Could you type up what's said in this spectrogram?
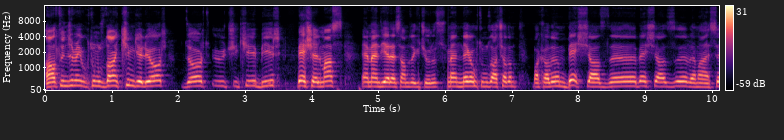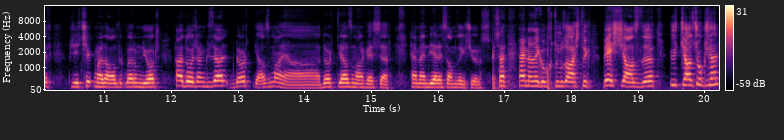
6. mega kutumuzdan kim geliyor? 4 3 2 1 5 elmas. Hemen diğer hesabımıza geçiyoruz. Hemen mega kutumuzu açalım. Bakalım 5 yazdı. 5 yazdı ve maalesef bir şey çıkmadı aldıklarım diyor. Hadi hocam güzel. 4 yazma ya. 4 yazma arkadaşlar. Hemen diğer hesabımıza geçiyoruz. Arkadaşlar hemen mega kutumuzu açtık. 5 yazdı. 3 yazdı çok güzel.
